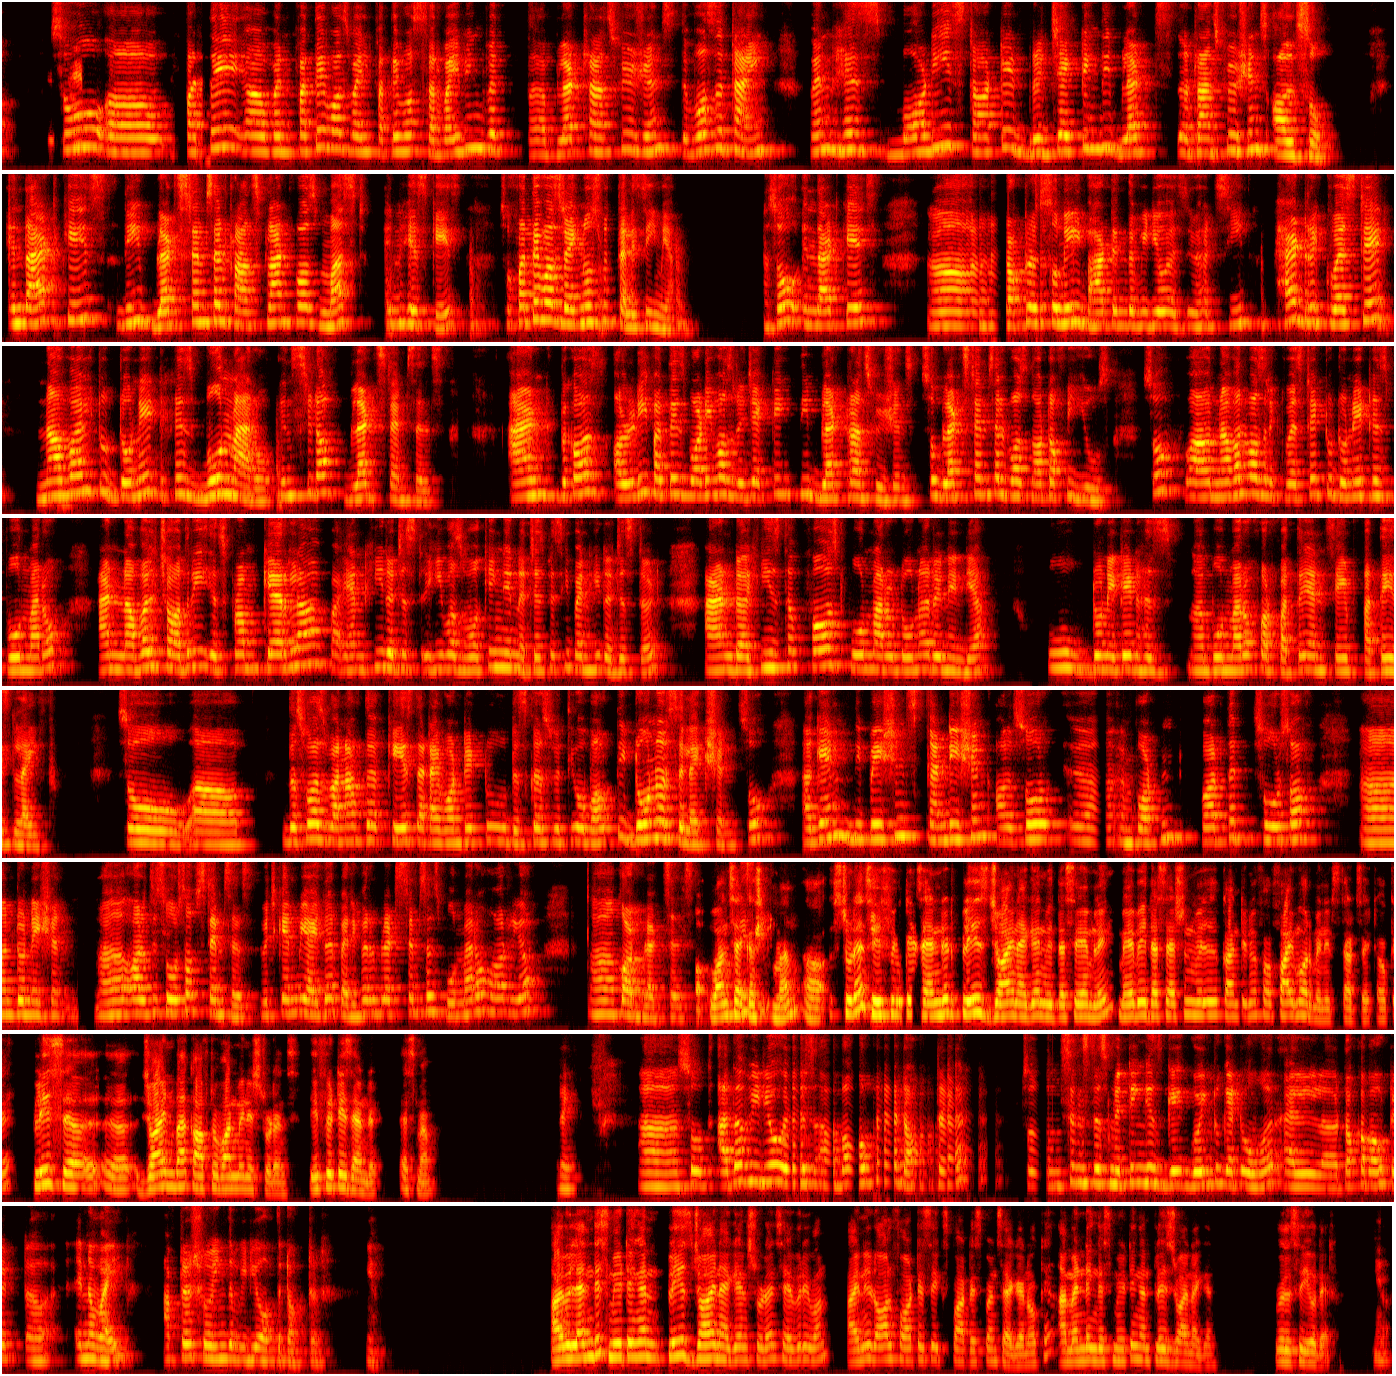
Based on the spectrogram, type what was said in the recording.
So, uh, Fateh, uh, when Fateh was, while Fateh was surviving with uh, blood transfusions, there was a time when his body started rejecting the blood uh, transfusions also. In that case, the blood stem cell transplant was must in his case. So, Fateh was diagnosed with thalassemia. So, in that case, uh, Dr. Sunil Bhat in the video, as you had seen, had requested Naval to donate his bone marrow instead of blood stem cells. And because already Fateh's body was rejecting the blood transfusions, so blood stem cell was not of use. So uh, Naval was requested to donate his bone marrow. And Naval Chaudhary is from Kerala, and he registered. He was working in HSBC when he registered, and uh, he's the first bone marrow donor in India who donated his uh, bone marrow for Fateh and saved Fateh's life. So uh, this was one of the case that I wanted to discuss with you about the donor selection. So again, the patient's condition also uh, important for the source of uh, donation uh, or the source of stem cells, which can be either peripheral blood stem cells, bone marrow, or your uh, cord blood cells. Uh, one second, ma'am. Uh, students, if it is ended, please join again with the same link. Maybe the session will continue for five more minutes. That's it. Okay. Please uh, uh, join back after one minute, students, if it is ended. Yes, ma'am. Right. Uh, so the other video is about a doctor. So since this meeting is going to get over, I'll uh, talk about it uh, in a while after showing the video of the doctor. I will end this meeting and please join again, students, everyone. I need all 46 participants again, okay? I'm ending this meeting and please join again. We'll see you there. Yeah.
